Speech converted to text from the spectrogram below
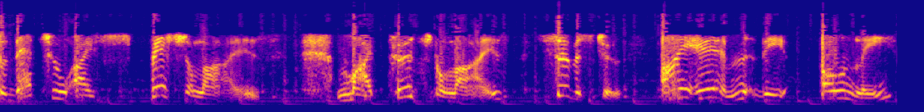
So that's who I specialize my personalized service to. I am the only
